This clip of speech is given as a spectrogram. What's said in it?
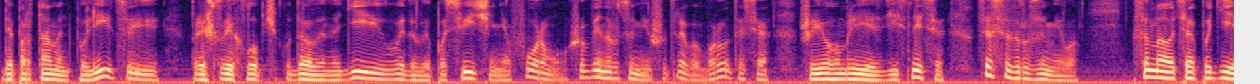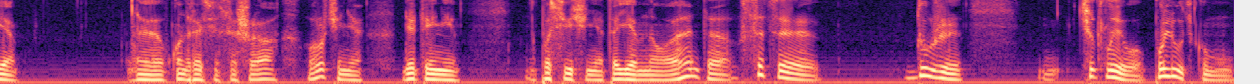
Департамент поліції, прийшли хлопчику, дали надію, видали посвідчення, форму, щоб він розумів, що треба боротися, що його мрія здійсниться. Це все зрозуміло. Саме оця подія е, в Конгресі США, вручення дитині посвідчення таємного агента, все це дуже чутливо, по-людському,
